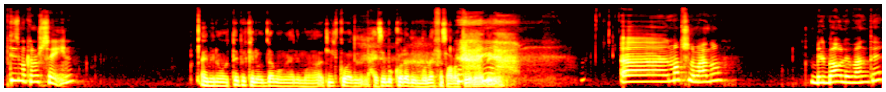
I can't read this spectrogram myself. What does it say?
بيتيز ما كانوش سيئين. I mean هو ال typical قدامهم يعني ما أتلتيكو اللي هيسيبوا الكرة للمنافس على طول. يعني آه الماتش اللي بعده بلباو ليفانتي.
